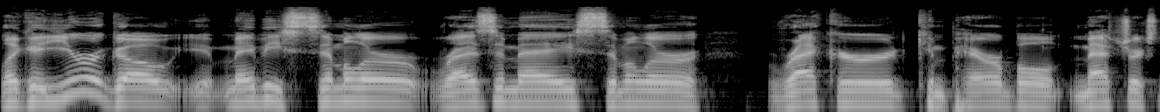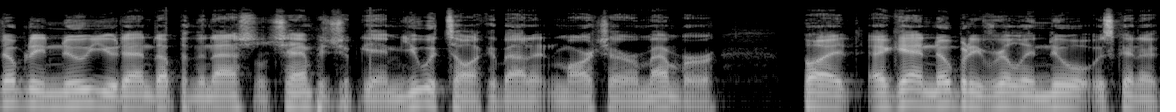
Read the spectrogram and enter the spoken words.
Like a year ago, maybe similar resume, similar record, comparable metrics. Nobody knew you'd end up in the national championship game. You would talk about it in March, I remember. But again, nobody really knew it was going to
